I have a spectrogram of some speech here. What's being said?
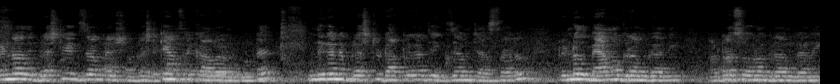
రెండవది బ్రెస్ట్ ఎగ్జామినేషన్ బ్రెస్ట్ క్యాన్సర్ కావాలనుకుంటే ముందుగానే బ్రెస్ట్ డాక్టర్ గారు ఎగ్జామ్ చేస్తారు. రెండవది మ్యామోగ్రామ్ కానీ అల్ట్రాసోనోగ్రామ్ కానీ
